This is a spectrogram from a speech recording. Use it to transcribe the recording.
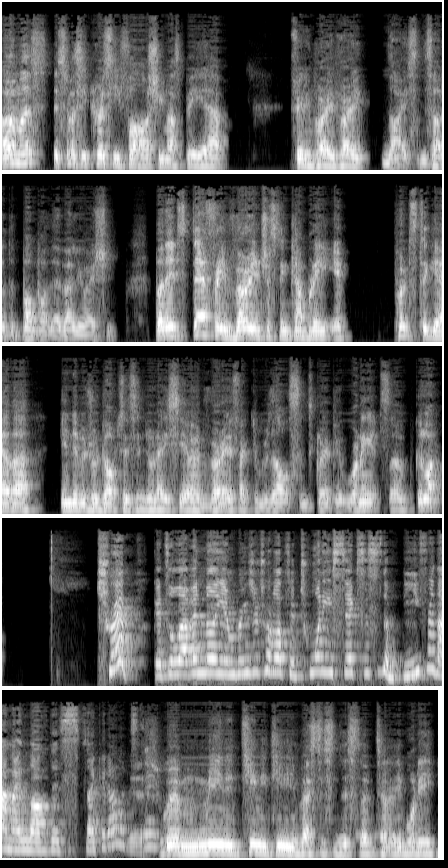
OMERS, especially Chrissy Farr, she must be uh, feeling very, very nice and decided to bump up their valuation. But it's definitely a very interesting company. It puts together individual doctors into an ACO, had very effective results, and great people running it. So good luck. TRIPP gets 11 million, brings their total up to 26. This is a B for them. I love this psychedelics. Yes, thing. we're meany, teeny, teeny investors in this. Don't tell anybody.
